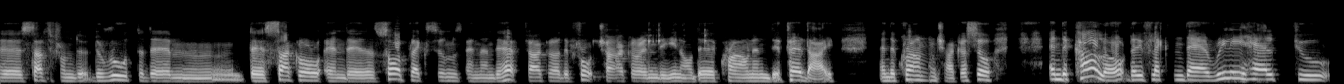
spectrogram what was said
uh, started from the, the root, the, um, the sacral and the solar plexus, and then the head chakra, the throat chakra, and the, you know the crown and the third eye, and the crown chakra. So, and the color, the reflecting there, really help to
